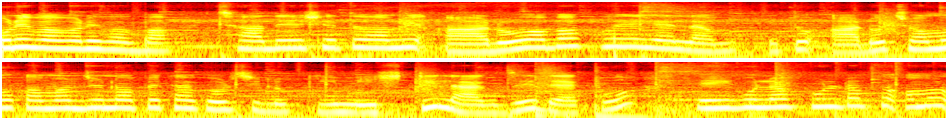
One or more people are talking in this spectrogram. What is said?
ওরে বাবা রে বাবা, ছাদে এসে তো আমি আরও অবাক হয়ে গেলাম। এ তো আরও চমক আমার জন্য অপেক্ষা করছিল। কি মিষ্টি লাগছে দেখো। এই গোলাপ ফুলটা তো আমার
